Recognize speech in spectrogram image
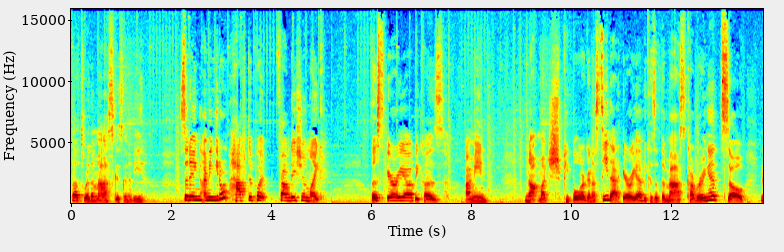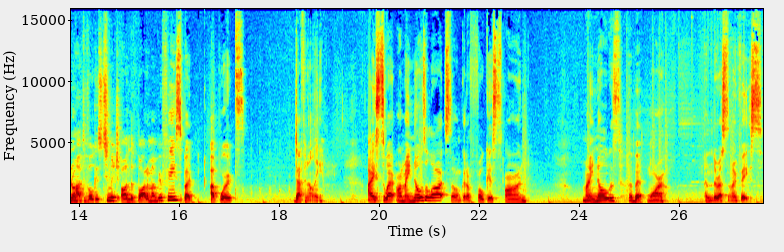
that's where the mask is going to be sitting. I mean, you don't have to put foundation like this area because, I mean, not much people are gonna see that area because of the mask covering it. So you don't have to focus too much on the bottom of your face, but upwards, definitely. I sweat on my nose a lot, so I'm gonna focus on my nose a bit more and the rest of my face.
